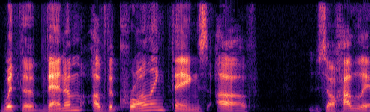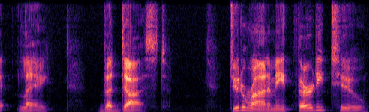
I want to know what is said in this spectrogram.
With the venom of the crawling things of Zohale, the dust. Deuteronomy 32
